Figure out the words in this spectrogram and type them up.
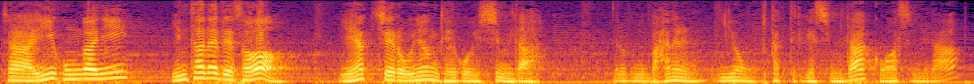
자, 이 공간이 인터넷에서 예약제로 운영되고 있습니다. 여러분들 많은 이용 부탁드리겠습니다. 고맙습니다.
